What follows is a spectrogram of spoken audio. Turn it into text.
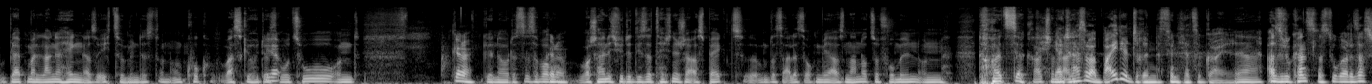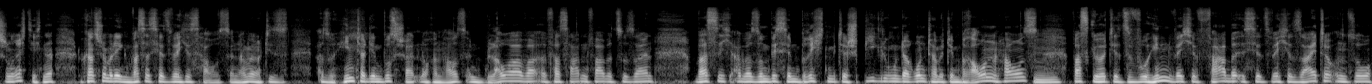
bleibt man lange hängen, also ich zumindest, und, und guck, was gehört jetzt Ja. wozu und Genau. Genau, das ist aber Genau. wahrscheinlich wieder dieser technische Aspekt, um das alles irgendwie auseinander zu fummeln. Und du hast ja gerade schon Ja, du hast aber beide drin, das finde ich halt so geil. Ja. Also du kannst, was du gerade sagst, schon richtig, ne? Du kannst schon überlegen, was ist jetzt welches Haus? Dann haben wir noch dieses, also hinter dem Bus scheint noch ein Haus in blauer Wa- Fassadenfarbe zu sein, was sich aber so ein bisschen bricht mit der Spiegelung darunter, mit dem braunen Haus. Mhm. Was gehört jetzt wohin? Welche Farbe ist jetzt welche Seite und so?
